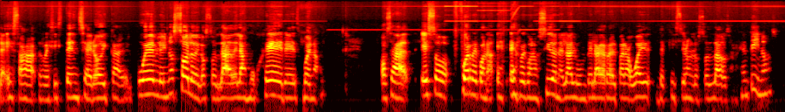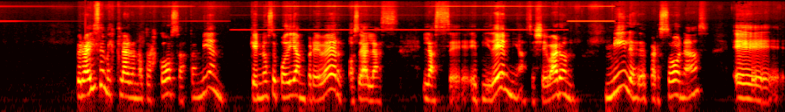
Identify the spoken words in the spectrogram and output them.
esa resistencia heroica del pueblo y no solo de los soldados, de las mujeres, bueno, o sea, eso fue es, reconocido en el álbum de la Guerra del Paraguay de que hicieron los soldados argentinos, pero ahí se mezclaron otras cosas también que no se podían prever, o sea, las, las eh, epidemias se llevaron miles de personas. Eh,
